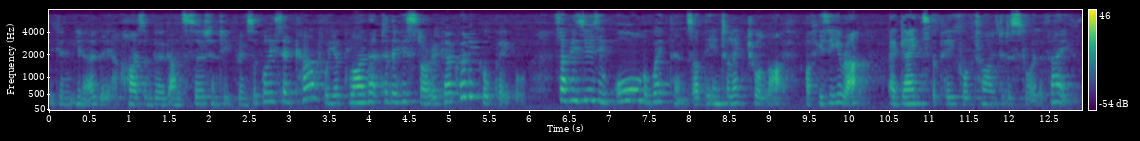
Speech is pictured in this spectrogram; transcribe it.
you can, you know, the Heisenberg uncertainty principle, he said, can't we apply that to the historico-critical people? So he's using all the weapons of the intellectual life of his era against the people trying to destroy the faith.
